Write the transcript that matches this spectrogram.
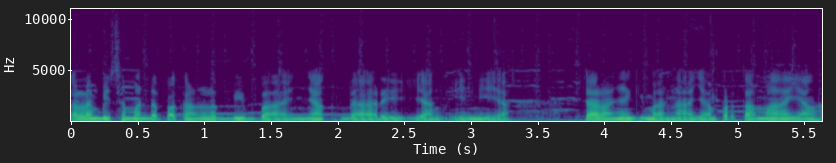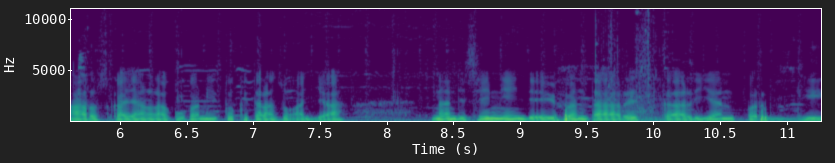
kalian bisa mendapatkan lebih banyak dari yang ini ya. Caranya gimana? Yang pertama yang harus kalian lakukan itu kita langsung aja Nah, di sini di inventaris kalian pergi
